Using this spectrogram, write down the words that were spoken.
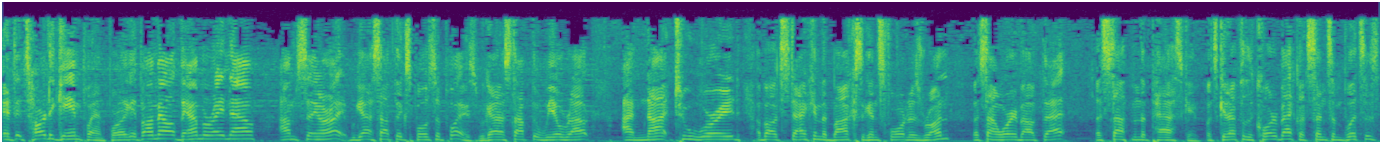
If it's hard to game plan for. Like if I'm Alabama right now, I'm saying, all right, we got to stop the explosive plays. We got to stop the wheel route. I'm not too worried about stacking the box against Florida's run. Let's not worry about that. Let's stop them in the pass game. Let's get after the quarterback. Let's send some blitzes.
